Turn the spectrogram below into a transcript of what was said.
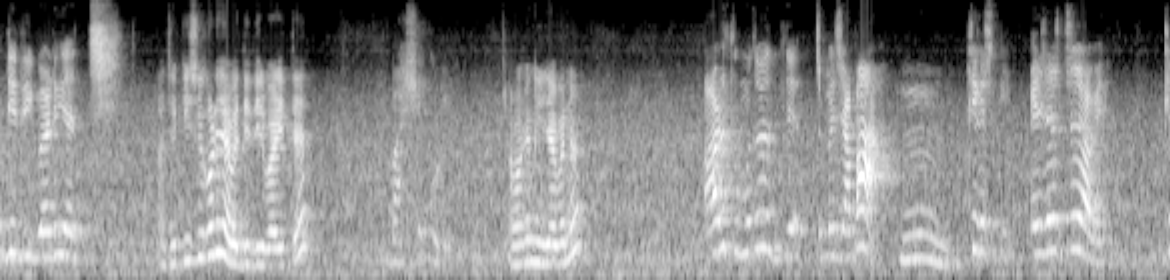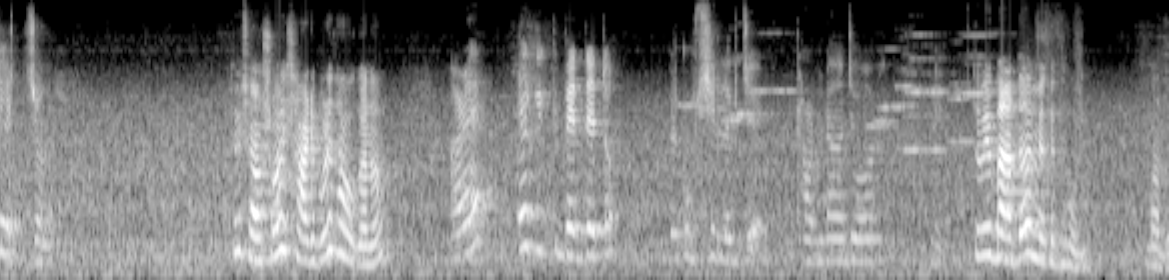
দিদি বাড়ি যাচ্ছি। আচ্ছা কিসে করে যাবে দিদির বাড়িতে? বাসে করে। আমাকে নিয়ে যাবে না? আর তুমি তো তুমি যাবা? হুম। ঠিক আছে এই যাবে। ঠিক আছে চলো। তুমি সবসময় শাড়ি পরে থাকো কেন আরে এই একটু বেদ দে তো এর খুব শীত লাগছে ঠান্ডা জ্বর নেই। তুমি বাঁধো আমি ওকে ধরি বাঁধো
